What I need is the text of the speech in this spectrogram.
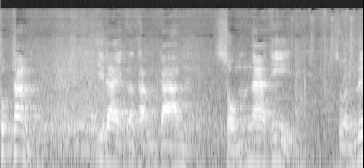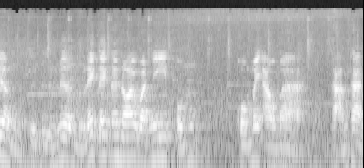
ทุกท่านที่ได้กระทำการสมหน้าที่ ส่วนเรื่องอื่นๆเรื่องเล็ก ๆ น้อยๆวันนี้ผมคงไม่เอามาถามท่าน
